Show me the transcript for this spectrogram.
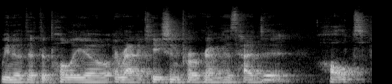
We know that the polio eradication program has had to halt,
